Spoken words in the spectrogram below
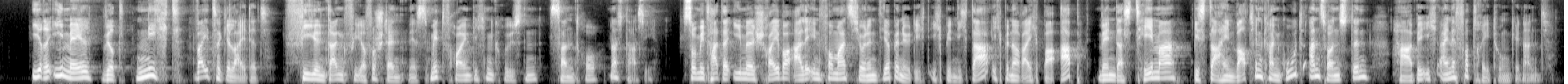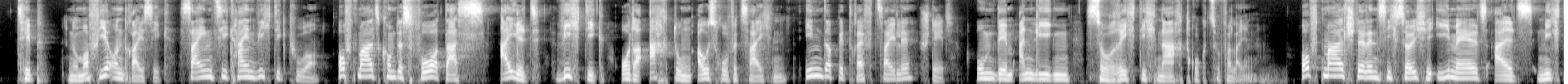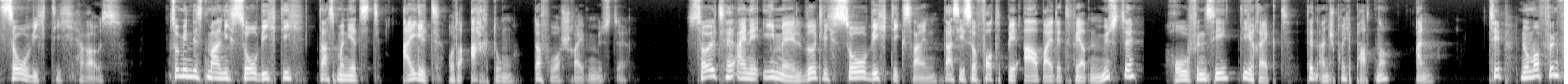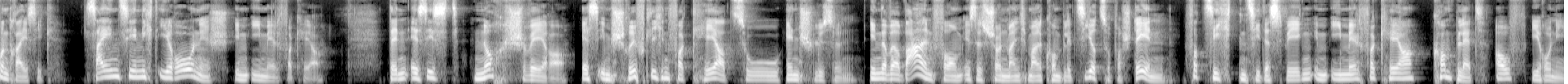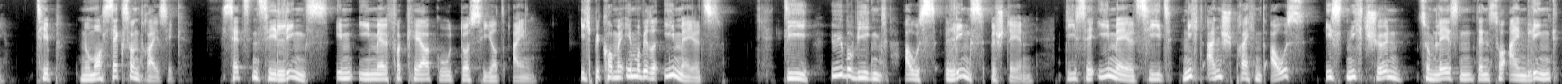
Ihre E-Mail wird nicht weitergeleitet. Vielen Dank für Ihr Verständnis. Mit freundlichen Grüßen, Sandro Nastasi. Somit hat der E-Mail-Schreiber alle Informationen, die er benötigt. Ich bin nicht da, ich bin erreichbar ab. Wenn das Thema bis dahin warten kann, gut. Ansonsten habe ich eine Vertretung genannt. Tipp Nummer 34. Seien Sie kein Wichtigtour. Oftmals kommt es vor, dass eilt, wichtig oder Achtung Ausrufezeichen in der Betreffzeile steht um dem Anliegen so richtig Nachdruck zu verleihen. Oftmals stellen sich solche E-Mails als nicht so wichtig heraus. Zumindest mal nicht so wichtig, dass man jetzt eilt oder Achtung davor schreiben müsste. Sollte eine E-Mail wirklich so wichtig sein, dass sie sofort bearbeitet werden müsste, rufen Sie direkt den Ansprechpartner an. Tipp Nummer 35. Seien Sie nicht ironisch im E-Mail-Verkehr, denn es ist noch schwerer, es im schriftlichen Verkehr zu entschlüsseln. In der verbalen Form ist es schon manchmal kompliziert zu verstehen. Verzichten Sie deswegen im E-Mail-Verkehr komplett auf Ironie. Tipp Nummer 36. Setzen Sie Links im E-Mail-Verkehr gut dosiert ein. Ich bekomme immer wieder E-Mails, die überwiegend aus Links bestehen. Diese E-Mail sieht nicht ansprechend aus, ist nicht schön zum Lesen, denn so ein Link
